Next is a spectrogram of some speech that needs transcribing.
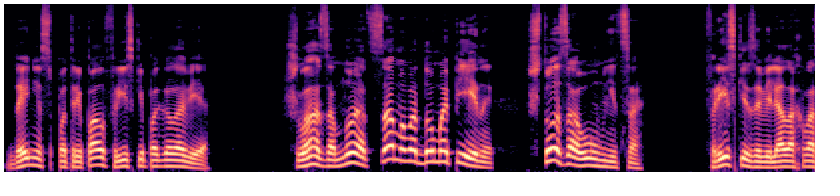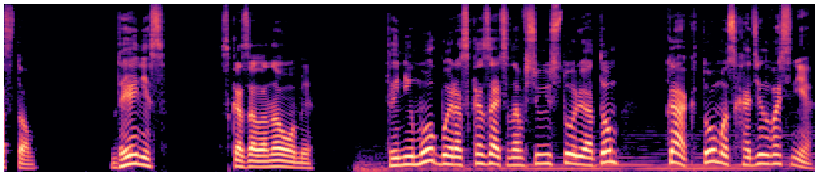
Деннис потрепал Фриски по голове. Шла за мной от самого дома Пейны. Что за умница!» Фриски завиляла хвостом. «Деннис», — сказала Наоми, — «ты не мог бы рассказать нам всю историю о том, как Томас ходил во сне?»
